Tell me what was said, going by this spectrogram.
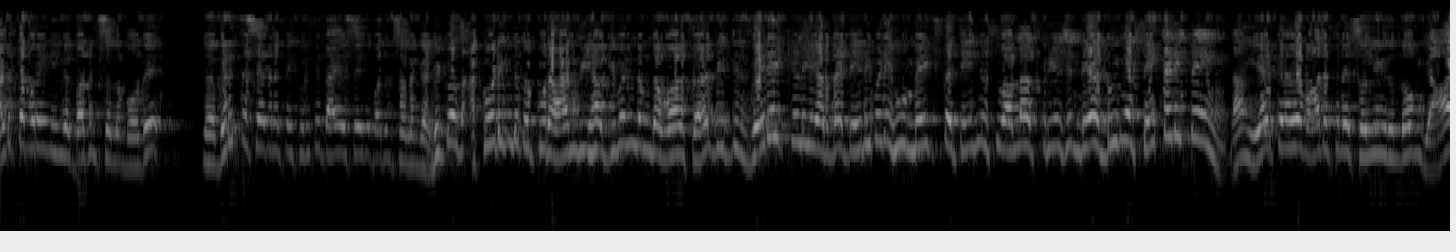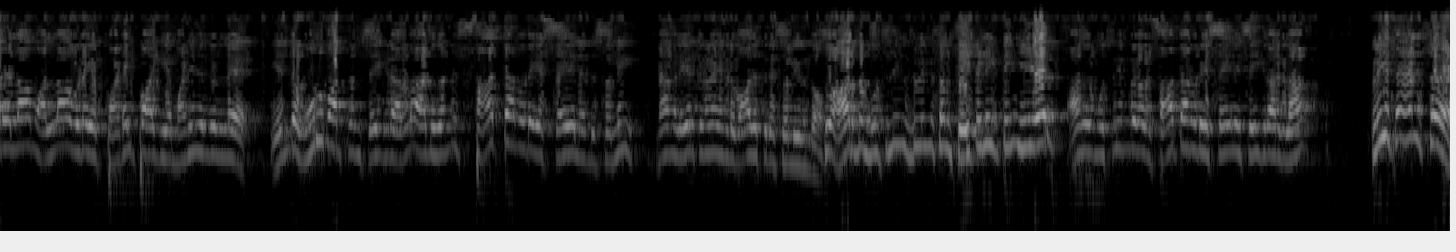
அடுத்த முறை நீங்கள் பதில் சொல்லும் போது இந்த விருத்த சேதனத்தை குறித்து தயவு செய்து பதில் சொல்லுங்கள் because according to the Quran we have given them the verses it is very clear that anybody who makes the changes to Allah's creation they are doing a satanic thing நாம் ஏற்கனவே வாதத்திலே சொல்லி இருந்தோம் யாரெல்லாம் அல்லாஹ்வுடைய படைப்பாகிய மனிதர்கள்ல எந்த உருமாற்றம் செய்கிறார்களோ அது வந்து சாத்தானுடைய செயல் என்று சொல்லி நாங்கள் ஏற்கனவே எங்களுடைய வாதத்திலே சொல்லி இருந்தோம் so are the muslims doing some satanic thing here ஆக முஸ்லிம்கள் சாத்தானுடைய செயலை செய்கிறார்களா ப்ளீஸ் ஆன்சர்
